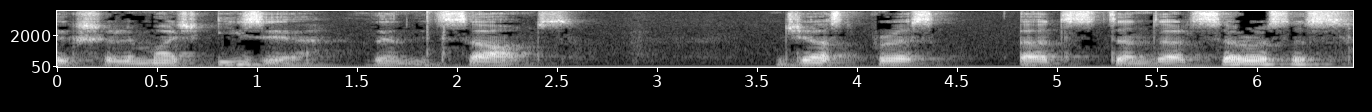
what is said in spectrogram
actually much easier than it sounds. Just press add standard services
